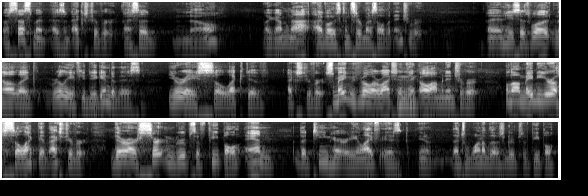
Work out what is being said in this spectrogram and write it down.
assessment as an extrovert. I said no, like I'm not. I've always considered myself an introvert. And he says, well, no, like really, if you dig into this, you're a selective extrovert. So maybe people are watching and think, hmm. oh, I'm an introvert. Well, no, maybe you're a selective extrovert. There are certain groups of people, and the team here at Radiant Life is, you know, that's one of those groups of people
